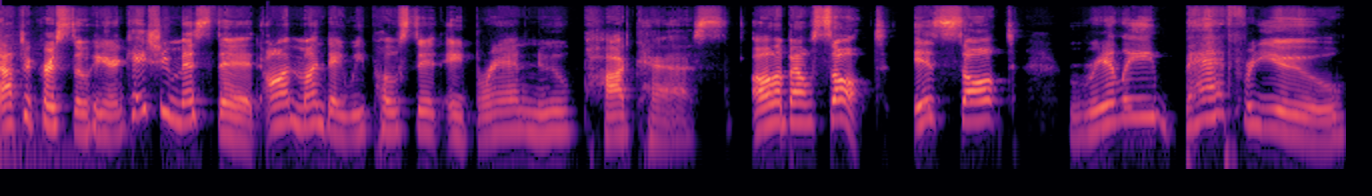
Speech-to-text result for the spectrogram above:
Dr. Crystal here. In case you missed it, on Monday we posted a brand new podcast all about salt. Is salt really bad for you?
